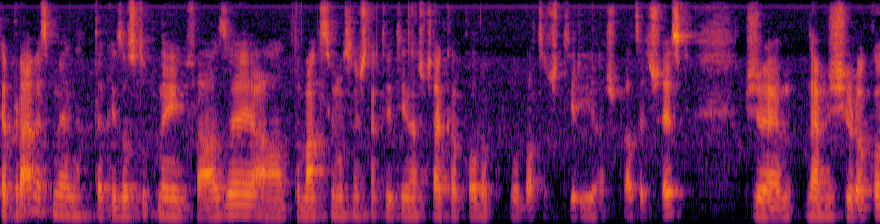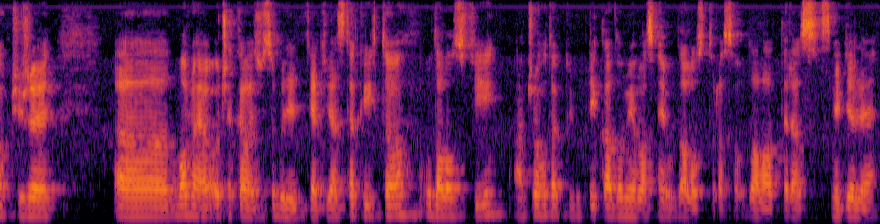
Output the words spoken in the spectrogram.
tak práve sme na takej zostupnej fáze a to maximum slnečnej aktivity nás čaká po roku 24 až 26, čiže v najbližších rokoch, čiže uh, môžeme aj očakávať, že sa bude diať viac takýchto udalostí a čoho takým príkladom je vlastne udalosť, ktorá sa udala teraz z nedele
